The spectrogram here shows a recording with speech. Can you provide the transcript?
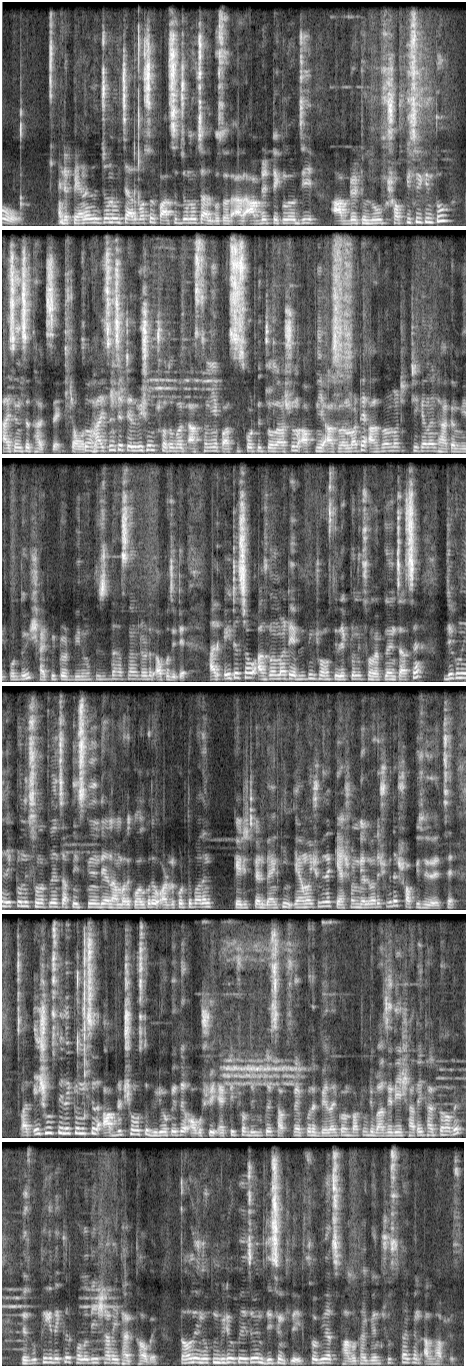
এটা প্যানেলের জন্য চার বছর পার্সের জন্য চার বছর। আর আপডেট টেকনোলজি আপডেট লুক সবকিছুই কিন্তু হাইসেন্সে থাকছে। তো হাইসেন্সের টেলিভিশন শতভাগ আস্থা নিয়ে পার্সেস করতে চলে আসুন। আপনি আজলান মাঠে আজলান মাঠের ঠিকানা ঢাকা মিরপুর দুই ষাট ফিট রোড বীর মুক্তিযোদ্ধা হাসনাল রোডের অপোজিটে আর এইটা ছাড়াও আজলান মাঠে এভরিথিং সমস্ত ইলেকট্রনিক্স হোম অ্যাপ্লায়েন্স আছে। যে কোনো ইলেকট্রনিক্স হোম অ্যাপ্লায়েন্স আপনি স্ক্রিনে দেওয়া নাম্বারে কল করে অর্ডার করতে পারেন। ক্রেডিট কার্ড ব্যাংকিং ইএমআই সুবিধা ক্যাশ অন ডেলিভারি সুবিধা সব কিছুই রয়েছে। আর এই সমস্ত ইলেকট্রনিক্সের আপডেট সমস্ত ভিডিও পেতে অবশ্যই অ্যাক্টিভ সব রিভিউকে সাবস্ক্রাইব করে বেল আইকন বাটনটি বাজিয়ে দিয়ে সাথেই থাকতে হবে। ফেসবুক থেকে দেখলে ফলো দিয়ে সাথেই থাকতে হবে। তাহলে নতুন ভিডিও পেয়ে যাবেন রিসেন্টলি সোভিয়াস ভালো থাকবেন, সুস্থ থাকবেন, আল্লাহ হাফেজ।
